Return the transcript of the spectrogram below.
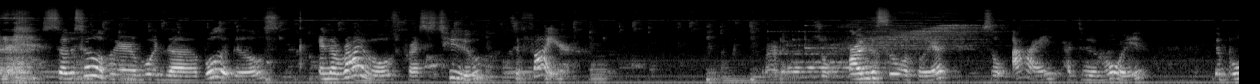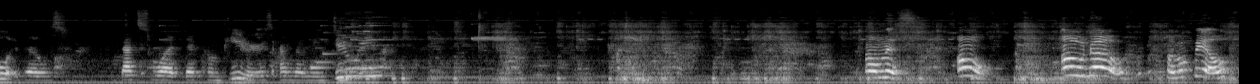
so the solo player avoids the uh, bullet bills, and the rivals press 2 to fire. So I'm the solo player, so I had to avoid the bullet bills. That's what the computers are going to be doing. Oh, miss. Oh! Oh no! I'm gonna fail.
